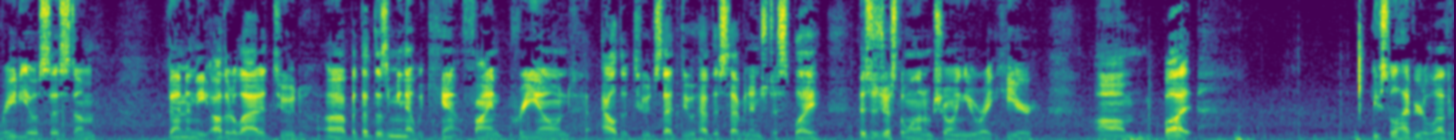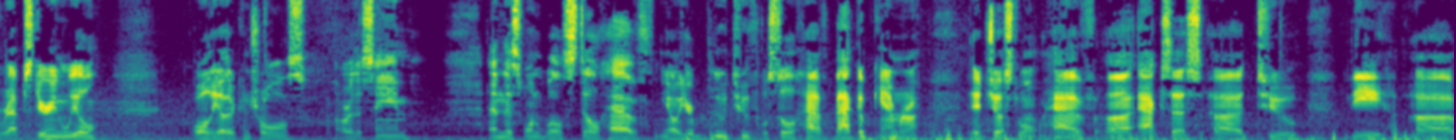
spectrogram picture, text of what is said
radio system than in the other latitude, uh, but that doesn't mean that we can't find pre-owned altitudes that do have the 7-inch display. This is just the one that I'm showing you right here. Um, but you still have your leather wrapped steering wheel. All the other controls are the same and this one will still have, you know, your Bluetooth will still have backup camera. It just won't have uh, access uh, to the uh,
